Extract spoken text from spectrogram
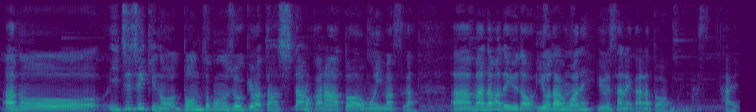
あ、あのー、一時期のどん底の状況は達したのかなとは思いますが、あまだまだ予断はね、許さないかなとは思います。はい。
